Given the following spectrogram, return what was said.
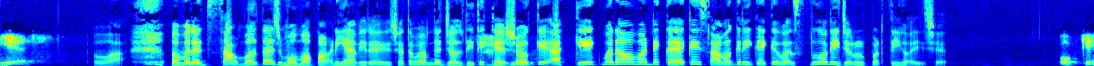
યસ વાહ. મને સાંભળતા જ મોંમાં પાણી આવી રહ્યું છે. તમે અમને જલ્દીથી કહેશો કે આ કેક બનાવવા માટે કયા કઈ સામગ્રી કઈ કઈ વસ્તુઓની જરૂર પડતી હોય છે? ઓકે.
